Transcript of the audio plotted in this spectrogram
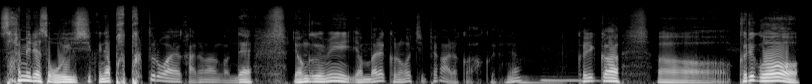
3일에서 5일씩 그냥 팍팍 들어와야 가능한 건데 연금이 연말에 그런 거 집행 안 할 것 같거든요. 음. 그러니까 어 그리고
